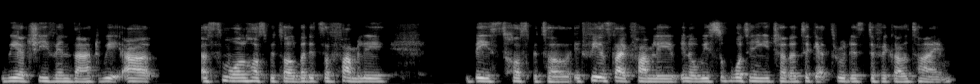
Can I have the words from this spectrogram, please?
we are achieving that. We are a small hospital, but it's a family based hospital. It feels like family, you know, we're supporting each other to get through this difficult time.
